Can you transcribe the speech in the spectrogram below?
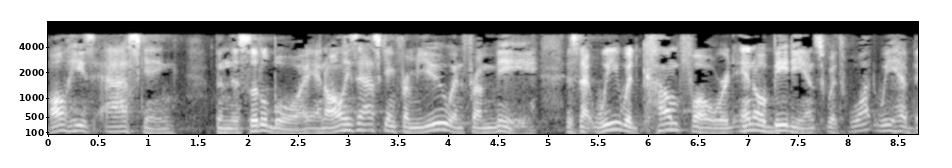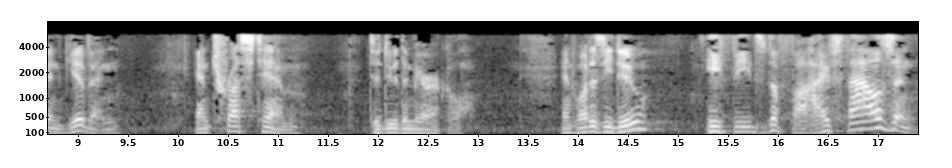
All he's asking from this little boy, and all he's asking from you and from me, is that we would come forward in obedience with what we have been given and trust him to do the miracle. And what does he do? He feeds the 5,000.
